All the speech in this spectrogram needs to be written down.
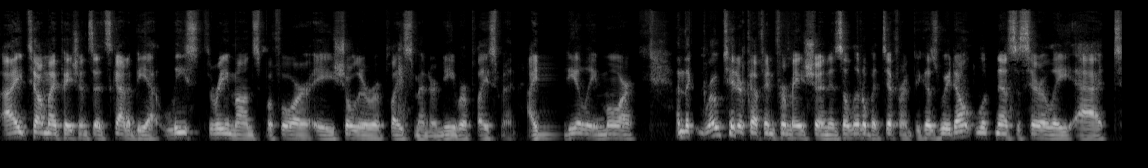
I tell my patients it's got to be at least three months before a shoulder replacement or knee replacement, ideally more. And the rotator cuff information is a little bit different because we don't look necessarily at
